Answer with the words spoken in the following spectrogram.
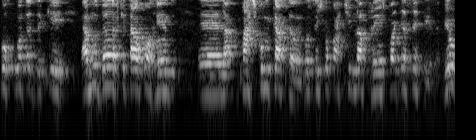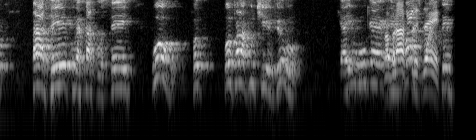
por conta de que a mudança que está ocorrendo é, na parte de comunicação. Vocês estão partindo na frente, pode ter certeza, viu? Prazer conversar com vocês. Hugo, vamos falar contigo, viu, Hugo? Que aí o Hugo é, um abraço, é quase parceiro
